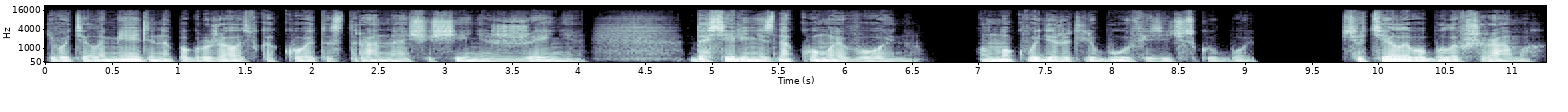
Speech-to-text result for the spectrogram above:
Его тело медленно погружалось в какое-то странное ощущение жжения, доселе незнакомое воину. Он мог выдержать любую физическую боль. Все тело его было в шрамах,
